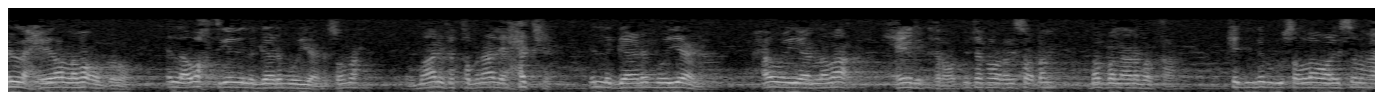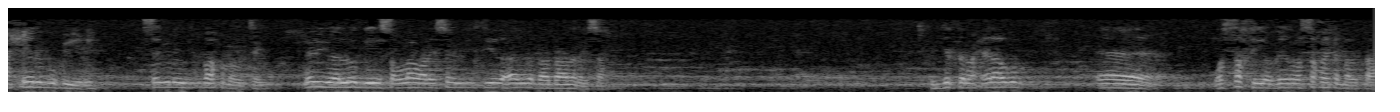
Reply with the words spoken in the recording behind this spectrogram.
in la xiiran lama ogolo ilaa waktigeeda la gaadho mooyaane soo ma? Maalinka tobnaad ee xajka in la gaadho mooyaane. Waxaa weeyaan lama xiiri karo. Inta ka horeysoo dhan ma banaano markaa kadib nebigu sala allahu alay wasalam ha xiirin buu ku yidhi. Isagina injil baa ku dhalatay nebigu waa loo geeyey sala allahu alay wasalam injiltiyada aada uga daadaadanaysa. Injiltan waxyaalaha ugu wasakh iyo keyr wasakh bay ka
